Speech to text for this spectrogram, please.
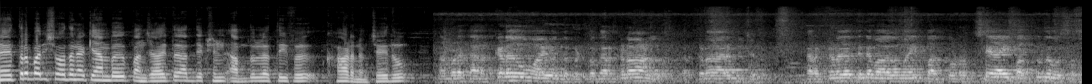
നേത്ര പരിശോധന ക്യാമ്പ് പഞ്ചായത്ത് അധ്യക്ഷൻ അബ്ദുൽ ലത്തീഫ് ഉദ്ഘാടനം ചെയ്തു. നമ്മുടെ കർക്കിടകവുമായി ബന്ധപ്പെട്ട് ഇപ്പൊ കർക്കിടകമാണല്ലോ കർക്കിടകം ആരംഭിച്ചത്. കർക്കിടകത്തിന്റെ ഭാഗമായി തുടർച്ചയായി പത്ത് ദിവസം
